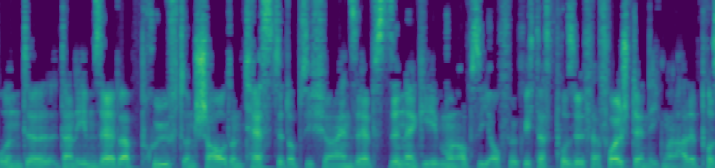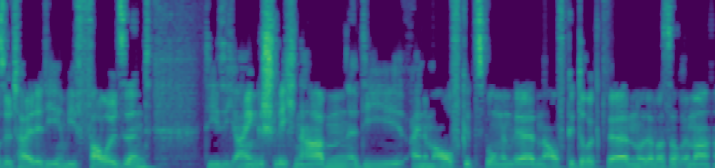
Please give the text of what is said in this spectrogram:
und äh, dann eben selber prüft und schaut und testet, ob sie für einen selbst Sinn ergeben und ob sie auch wirklich das Puzzle vervollständigen. Und alle Puzzleteile, die irgendwie faul sind, die sich eingeschlichen haben, die einem aufgezwungen werden, aufgedrückt werden oder was auch immer,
